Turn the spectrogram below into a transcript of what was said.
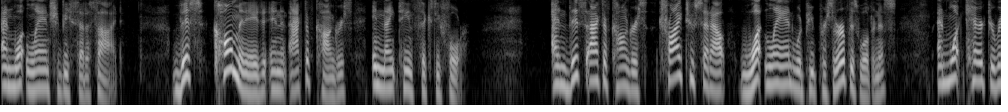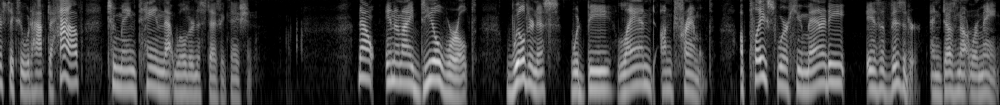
and what land should be set aside. This culminated in an act of Congress in 1964. And this act of Congress tried to set out what land would be preserved as wilderness and what characteristics it would have to have to maintain that wilderness designation. Now, in an ideal world, wilderness would be land untrammeled, a place where humanity is a visitor and does not remain,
